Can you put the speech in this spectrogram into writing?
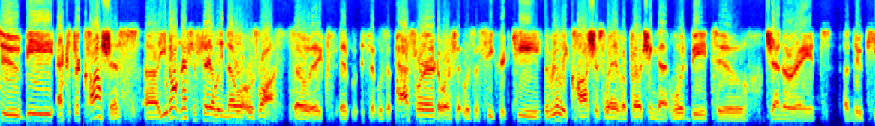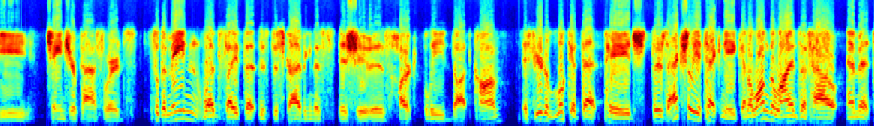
to be extra cautious, uh, you don't necessarily know what was lost. So if, if it was a password or if it was a secret key, the really cautious way of approaching that would be to generate a new key, change your passwords. So the main website that is describing this issue is heartbleed.com if you're to look at that page, there's actually a technique, and along the lines of how EMET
